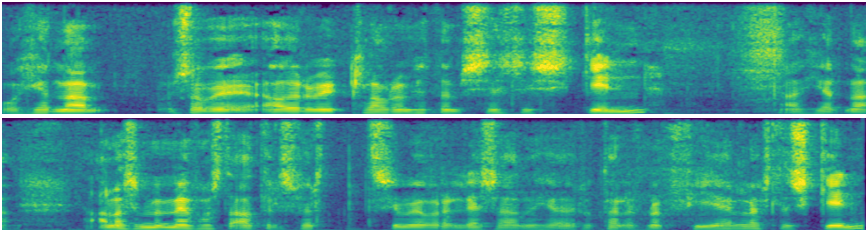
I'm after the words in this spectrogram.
Og hérna svo við áður við klárum hérna um þessi skinn að hérna annað sem er með fannst aðtilsvert sem við vorum að lesa þarna hér þú talar um félagslega skinn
